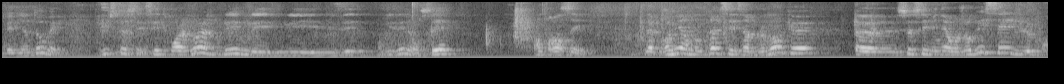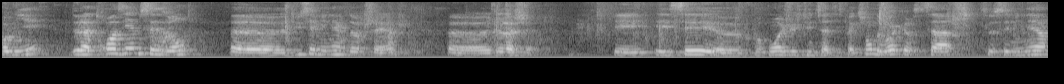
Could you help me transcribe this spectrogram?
très bientôt, mais juste ces, trois joies, je voulais vous les énoncer en français. La première d'entre c'est simplement que euh, ce séminaire aujourd'hui, c'est le premier de la troisième saison euh, du séminaire de recherche euh, de la chaire. Et, et c'est pour moi juste une satisfaction de voir que ça, ce séminaire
